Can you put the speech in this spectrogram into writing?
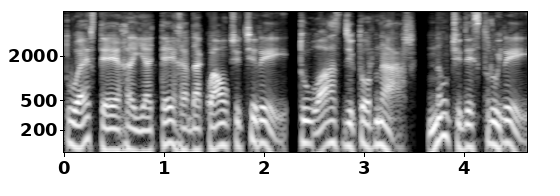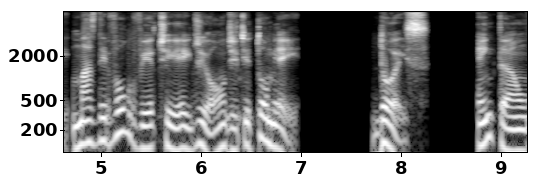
Tu és terra e a terra da qual te tirei, tu has de tornar, não te destruirei, mas devolver-te-ei de onde te tomei. 2. Então,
